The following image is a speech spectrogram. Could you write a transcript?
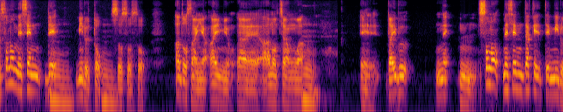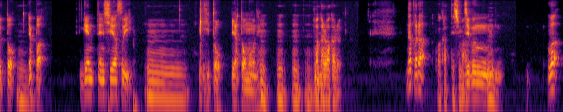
その目線でうん見ると、うんそうそうそう。アドさんやあいみょん、えーあのちゃんは、うんえーだいぶ、ね、うん、その目線だけで見ると、うんやっぱ、減点しやすいうん。人やと思うね。うんうんうんうん。わかるわかる。だから、わかってしまう。自分は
